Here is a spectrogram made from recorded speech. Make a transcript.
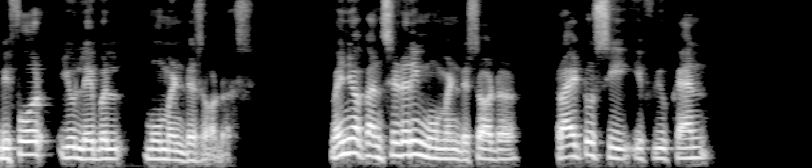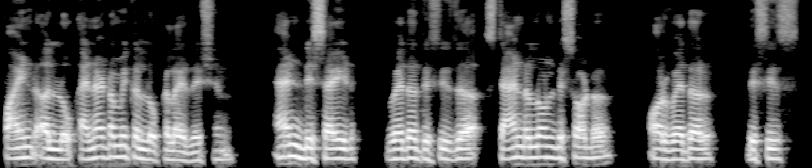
before you label movement disorders. When you are considering movement disorder, try to see if you can find a lo anatomical localization and decide whether this is a standalone disorder or whether this is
